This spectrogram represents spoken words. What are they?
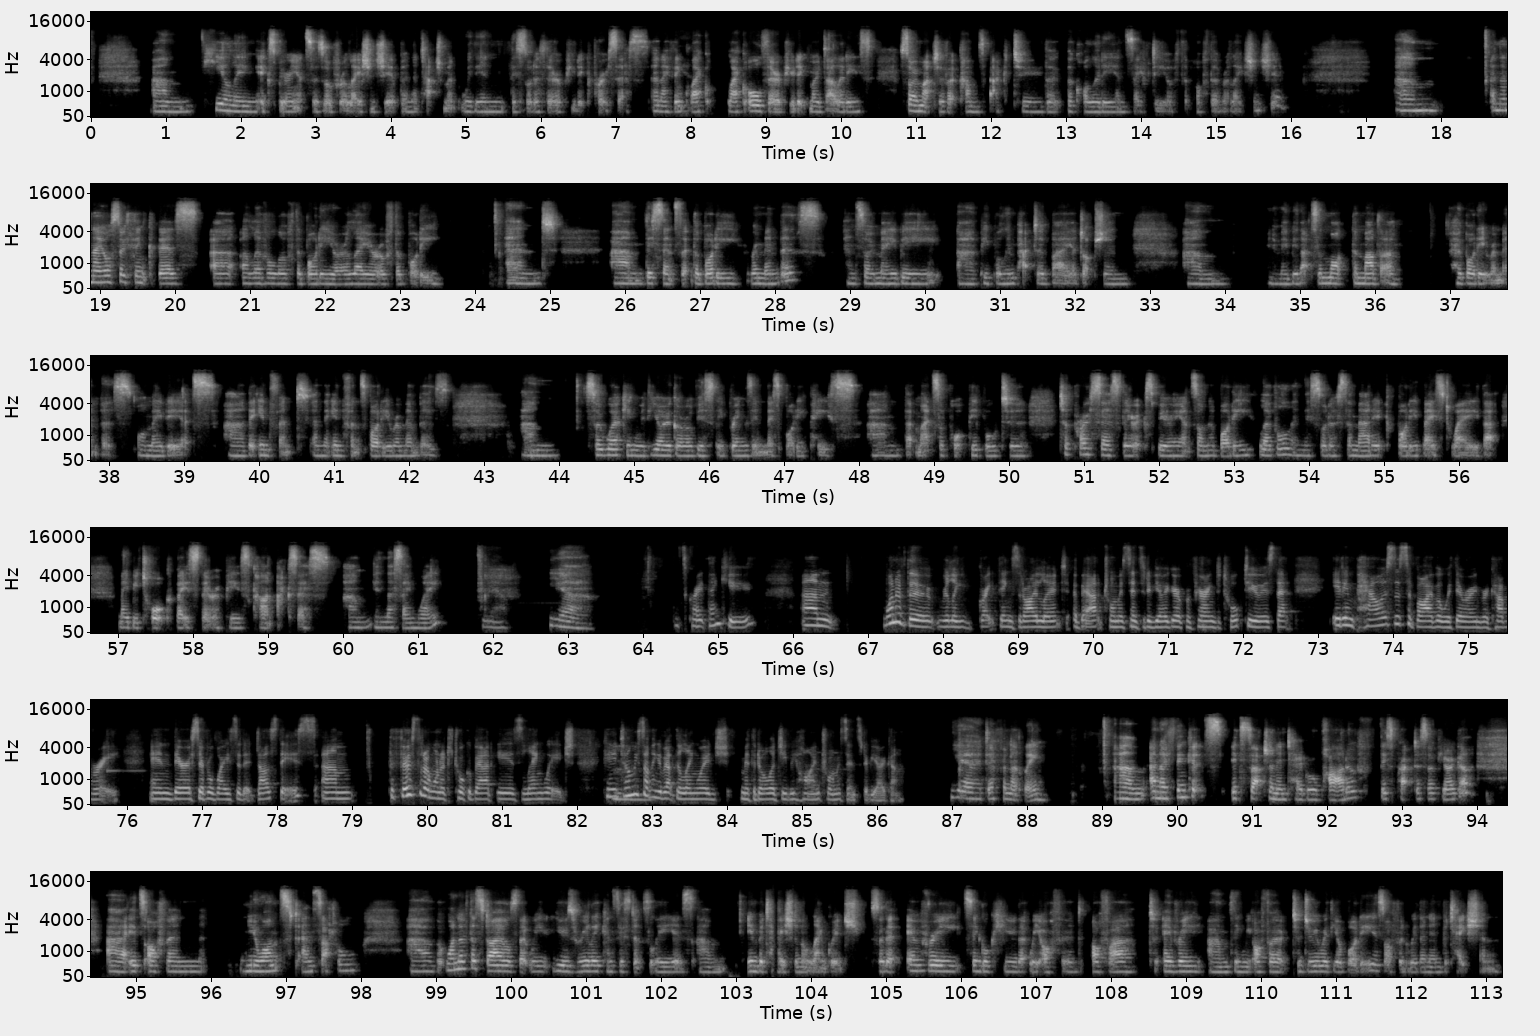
um, healing experiences of relationship and attachment within this sort of therapeutic process. And I think, like like all therapeutic modalities, so much of it comes back to the, the quality and safety of the, of the relationship. Um, and then I also think there's a, a, level of the body or a layer of the body, and um, this sense that the body remembers. And so maybe uh, people impacted by adoption, um, you know, maybe that's mo- the mother, her body remembers, or maybe it's uh, the infant and the infant's body remembers. Um, so, working with yoga obviously brings in this body piece um, that might support people to, to process their experience on a body level in this sort of somatic, body based way that maybe talk based therapies can't access um, in the same way. Yeah. Yeah. That's great. Thank you. Um, one of the really great things that I learned about trauma sensitive yoga preparing to talk to you is that it empowers the survivor with their own recovery. And there are several ways that it does this. Um, the first that I wanted to talk about is language. Can you mm. tell me hmm. something about the language methodology behind trauma sensitive yoga? Yeah, definitely. Um, and I think it's it's such an integral part of this practice of yoga. Uh, it's often nuanced and subtle. Uh, but one of the styles that we use really consistently is um, invitational language so that every single cue that we offered offer to every um, thing we offer to do with your body is offered with an invitation.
